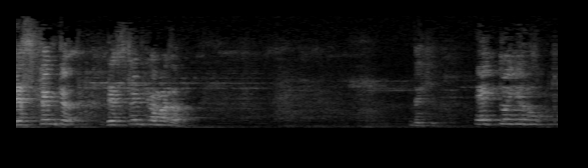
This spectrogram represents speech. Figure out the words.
डिस्टिंक्ट डिस्टिंक्ट का मतलब देखिए एक तो ये रूट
